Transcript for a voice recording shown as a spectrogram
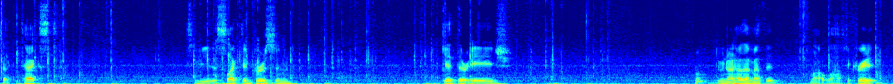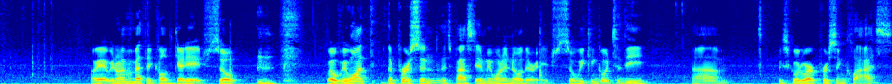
set the text to be the selected person, get their age. Oh, do we not have that method? Well, we'll have to create it. Okay, we don't have a method called get age. So, but we want the person that's passed in, we want to know their age. So we can go to the, um, let's go to our person class.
